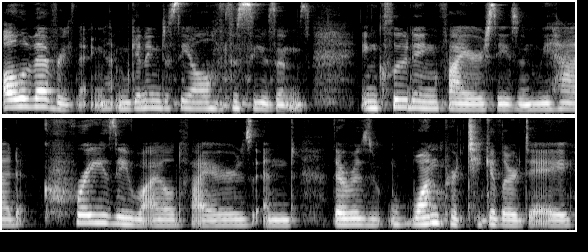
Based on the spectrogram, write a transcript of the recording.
all of everything. I'm getting to see all of the seasons, including fire season. We had crazy wildfires and there was one particular day,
